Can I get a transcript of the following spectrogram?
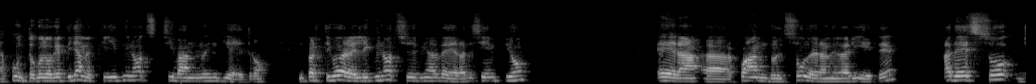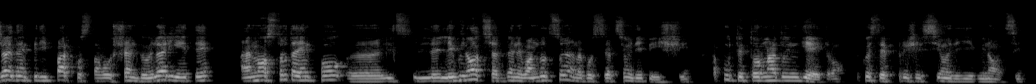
Appunto, quello che vediamo è che gli equinozi vanno indietro, in particolare l'equinozio di primavera, ad esempio, era uh, quando il Sole era nell'Ariete, adesso già ai tempi di Parco stava uscendo nell'Ariete, al nostro tempo eh, l'equinozio avviene quando il Sole è nella costellazione dei pesci, appunto è tornato indietro, questa è precessione degli equinozi.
